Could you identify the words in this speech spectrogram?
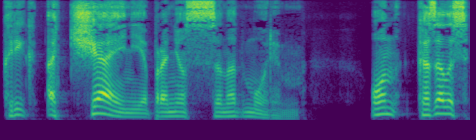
крик отчаяния пронесся над морем. Он, казалось,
